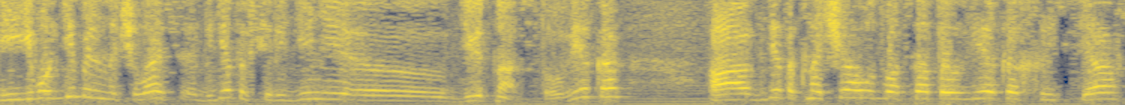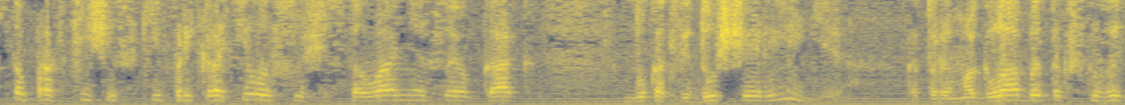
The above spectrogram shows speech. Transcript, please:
И его гибель началась где-то в середине XIX э, века, а где-то к началу XX века христианство практически прекратило существование свое как, ну, как ведущая религия которая могла бы, так сказать,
